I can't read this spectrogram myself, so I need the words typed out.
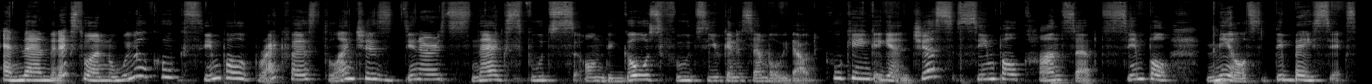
and then the next one we will cook simple breakfast lunches dinners snacks foods on the goes foods you can assemble without cooking. Again just simple concepts simple meals the basics.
